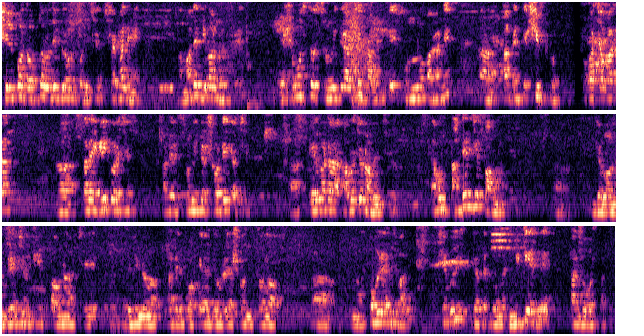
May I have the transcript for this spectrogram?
শিল্প দপ্তর অধিগ্রহণ করেছে, সেখানে আমাদের ডিমান্ড হচ্ছে যে সমস্ত শ্রমিকরা আছে তাদেরকে অন্য বাগানে তাদেরকে শিফট করবে শোভা চা বাগান তারা এগ্রি করেছেন তাদের শ্রমিকের শর্টেজ আছে। আহ, এরকম একটা আলোচনা হয়েছিল। এবং তাদের যে পাওনা যেমন গ্র্যাচুইটি পাওনা আছে বিভিন্ন তাদের বকেয়া যেমন রেশন তলব প্রভিডেন্ট ফান্ড সেগুলি যাতে গভর্নমেন্ট মিটিয়ে দেয় তার ব্যবস্থা করে।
